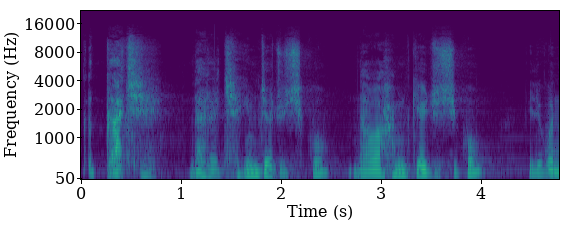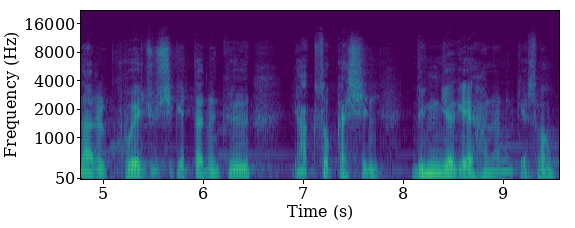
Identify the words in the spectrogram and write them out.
끝까지 나를 책임져 주시고 나와 함께 해 주시고 그리고 나를 구해 주시겠다는 그 약속하신 능력의 하나님께서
